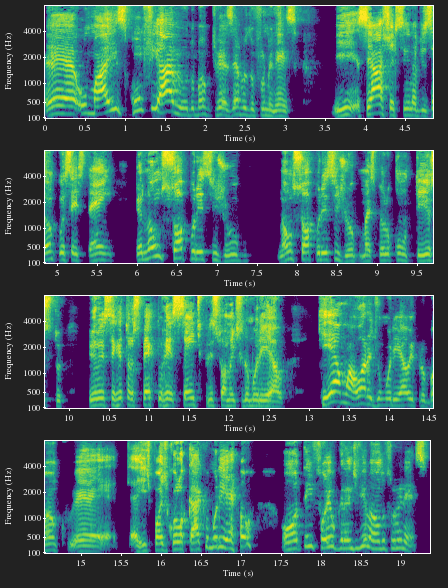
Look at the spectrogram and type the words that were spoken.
é, o mais confiável do banco de reservas do Fluminense. E você acha, assim, na visão que vocês têm, não só por esse jogo, não só por esse jogo, mas pelo contexto, pelo esse retrospecto recente, principalmente do Muriel, que é uma hora de um Muriel ir para o banco, é, a gente pode colocar que o Muriel ontem foi o grande vilão do Fluminense.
